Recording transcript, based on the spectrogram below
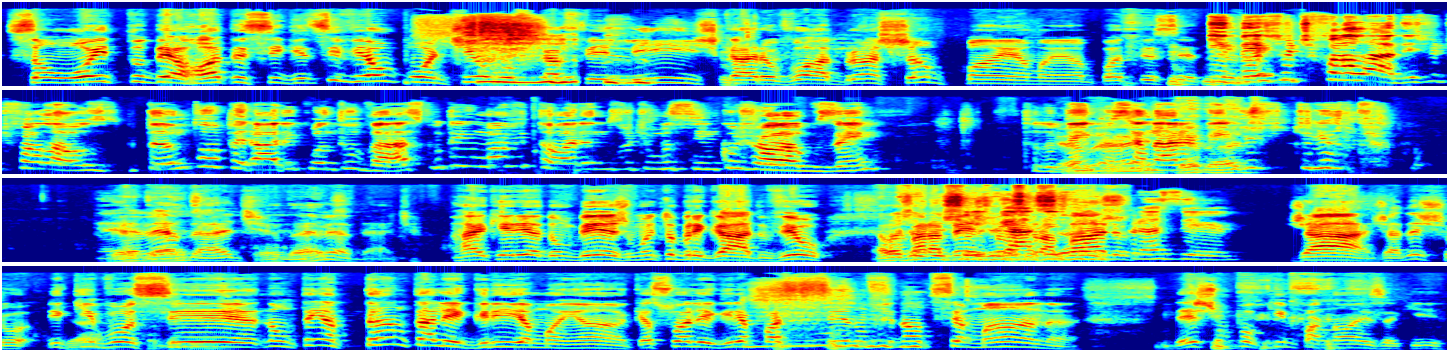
são oito derrotas seguidas. Se vier um pontinho, eu vou ficar feliz, cara. Eu vou abrir uma champanhe amanhã, pode ter certeza. E deixa eu te falar, deixa eu te falar, os, tanto o Operário quanto o Vasco tem uma vitória nos últimos cinco jogos, hein? Tudo bem que o cenário é bem distinto. É verdade, verdade, é verdade. Ai, querido, um beijo, muito obrigado, viu? Ela já Parabéns pelo trabalho. Prazer. Já, já deixou. E já, que você não tenha tanta alegria amanhã, que a sua alegria passe ser no final de semana. Deixa um pouquinho para nós aqui,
